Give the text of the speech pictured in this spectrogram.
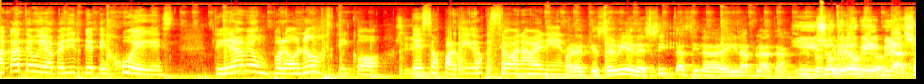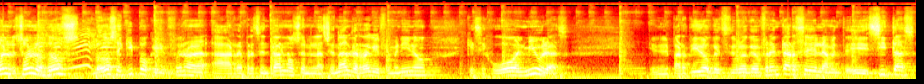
acá te voy a pedir que te juegues. Tirame un pronóstico sí. de esos partidos que se van a venir. Para el que se viene, Citas y La, y la Plata. Y yo creo que, mira, son, son los dos los dos equipos que fueron a representarnos en el Nacional de Rugby Femenino que se jugó en Miuras. En el partido que se tuvieron que enfrentarse, la, eh, Citas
